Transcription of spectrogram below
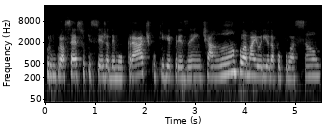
Por um processo que seja democrático, que represente a ampla maioria da população,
